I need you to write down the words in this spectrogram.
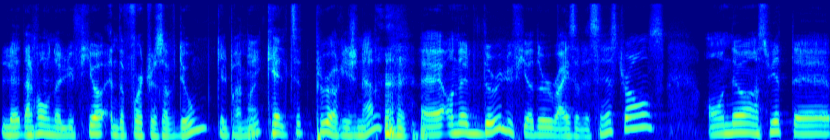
le- dans le fond, on a Lufia and the Fortress of Doom, qui est le premier. Ouais. Quel titre peu original. Euh, on a le 2, Lufia 2, Rise of the Sinistrals. On a ensuite euh,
